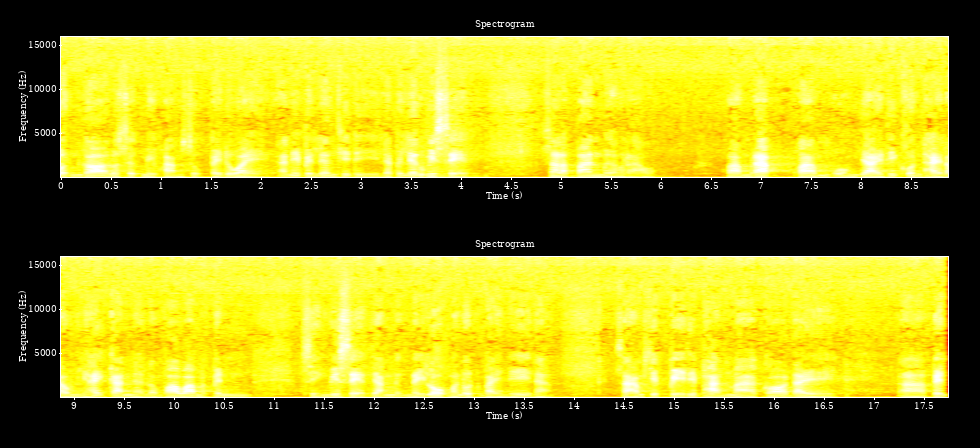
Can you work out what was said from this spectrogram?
คนก็รู้สึกมีความสุขไปด้วย อันนี้เป็นเรื่องที่ดีและเป็นเรื่องวิเศษ สำหรับบ้านเมืองเรา ความรักความห่วงใยที่คนไทยเรามีให้กันเนี่ยหลวงพ่อว่ามันเป็นสิ่งวิเศษอย่างหนึ่งในโลกมนุษย์ใบนี้นะสามสิบปีที่ผ่านมาก็ได้เป็น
